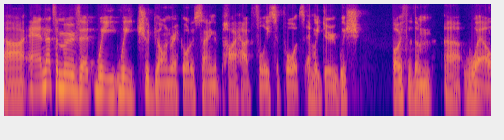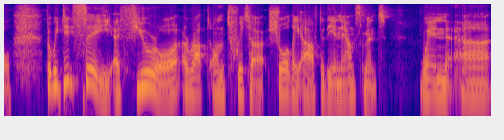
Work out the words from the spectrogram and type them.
Uh, and that's a move that we we should go on record as saying that Pie Hard fully supports, and we do wish both of them uh, well. But we did see a furor erupt on Twitter shortly after the announcement when uh,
